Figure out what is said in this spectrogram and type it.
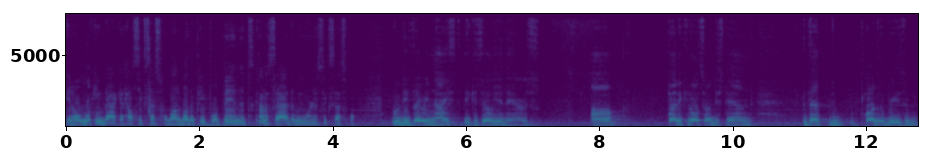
You know, looking back at how successful a lot of other people have been, it's kind of sad that we weren't as successful. It would be very nice to be gazillionaires, um, but it can also understand that the, part of the reason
